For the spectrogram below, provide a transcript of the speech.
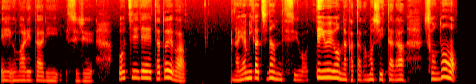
えー、生まれたりする。お家で例えば悩みがちなんですよ。っていうような方がもしいたらその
